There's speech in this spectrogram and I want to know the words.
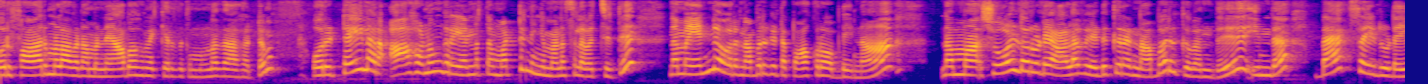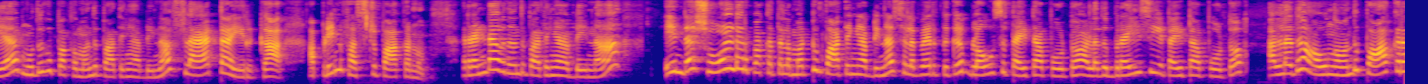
ஒரு ஃபார்முலாவை நம்ம ஞாபகம் வைக்கிறதுக்கு முன்னதாகட்டும் ஒரு டெய்லர் ஆகணுங்கிற எண்ணத்தை மட்டும் நீங்கள் மனசில் வச்சுட்டு நம்ம என்ன ஒரு நபர்கிட்ட பார்க்குறோம் அப்படின்னா நம்ம ஷோல்டருடைய அளவு எடுக்கிற நபருக்கு வந்து இந்த பேக் சைடுடைய முதுகு பக்கம் வந்து பார்த்தீங்க அப்படின்னா ஃப்ளாட்டாக இருக்கா அப்படின்னு ஃபஸ்ட்டு பார்க்கணும். ரெண்டாவது வந்து பார்த்தீங்க அப்படின்னா இந்த ஷோல்டர் பக்கத்தில் மட்டும் பார்த்தீங்க அப்படின்னா சில பேர்த்துக்கு ப்ளவுஸ் டைட்டாக போட்டோ அல்லது பிரைசியை டைட்டாக போட்டோ அல்லது அவங்க வந்து பார்க்குற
